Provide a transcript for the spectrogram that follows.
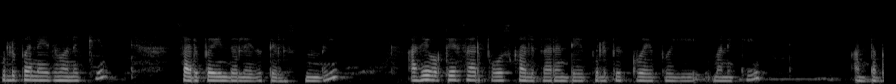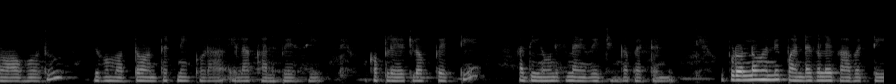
పులుపు అనేది మనకి సరిపోయిందో లేదో తెలుస్తుంది. అదే ఒకేసారి పోసి కలిపారంటే పులుపు ఎక్కువైపోయి మనకి అంత బాగోదు. ఇదిగో మొత్తం అంతటినీ కూడా ఇలా కలిపేసి ఒక ప్లేట్లోకి పెట్టి ఆ దేవునికి నైవేద్యంగా పెట్టండి. ఇప్పుడు ఉన్నవన్నీ పండగలే కాబట్టి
